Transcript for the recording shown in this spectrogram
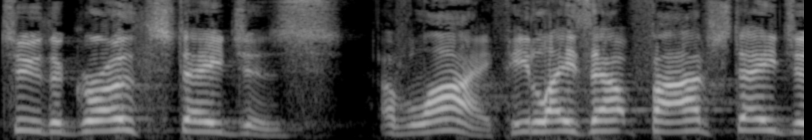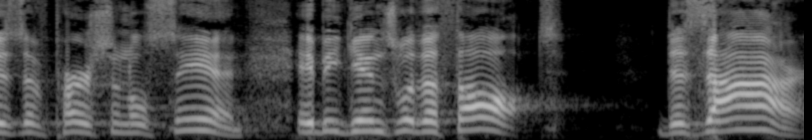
to the growth stages of life. He lays out five stages of personal sin. It begins with a thought, desire.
